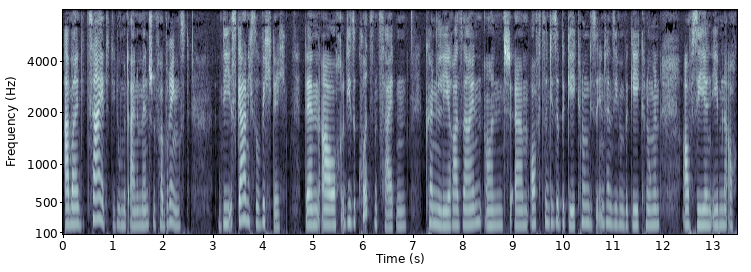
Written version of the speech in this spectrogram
Aber die Zeit, die du mit einem Menschen verbringst, die ist gar nicht so wichtig. Denn auch diese kurzen Zeiten können Lehrer sein und ähm, oft sind diese Begegnungen, diese intensiven Begegnungen auf Seelenebene auch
